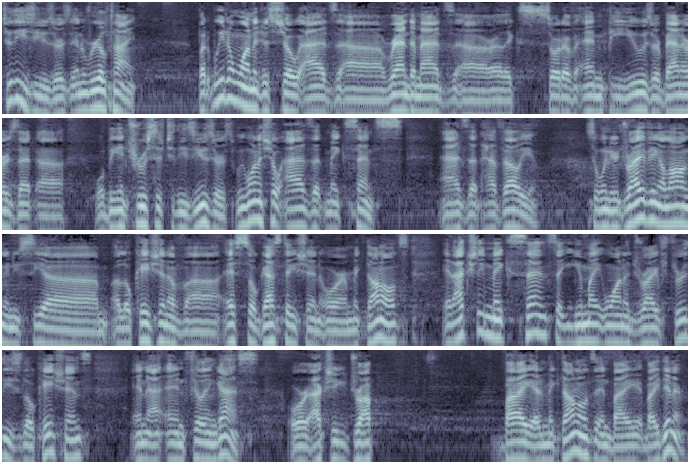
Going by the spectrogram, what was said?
to these users in real time. But we don't want to just show ads, uh, random ads, uh, or like sort of MPUs or banners that uh, will be intrusive to these users. We want to show ads that make sense, ads that have value. So when you're driving along and you see a, a location of uh, Esso gas station or McDonald's, it actually makes sense that you might want to drive through these locations and, uh, and fill in gas, or actually drop by at McDonald's and buy, buy dinner.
